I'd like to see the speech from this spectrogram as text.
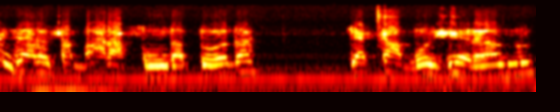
fizeram essa barafunda toda que acabou gerando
